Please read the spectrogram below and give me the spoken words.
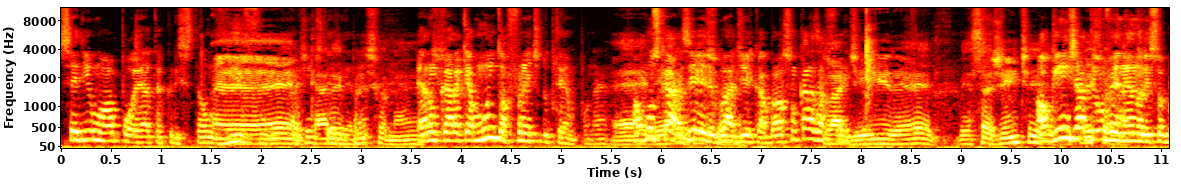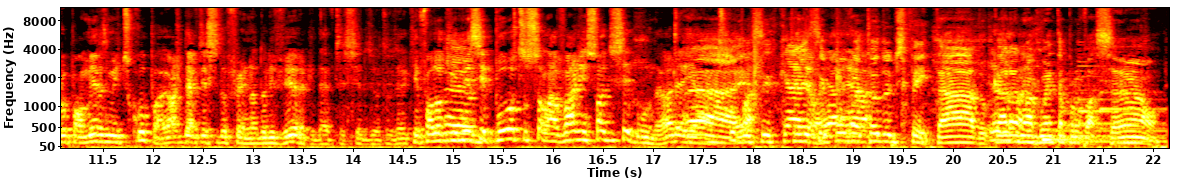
seria o maior poeta cristão vivo É, que a gente cara é né? impressionante. Era um cara que é muito à frente do tempo, né? É, Alguns ele caras, ele. Vladir Cabral, são caras à frente. Vladir, é, essa gente. Alguém já deu um veneno ali sobre o Palmeiras, me desculpa, eu acho que deve ter sido o Fernando Oliveira, que deve ter sido de outros, que falou que É. nesse posto só lavagem só de segunda. Olha aí, Ah, desculpa. esse cara, Entendeu? esse É- povo é, é- todo despeitado, o cara não- não aguenta aprovação.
